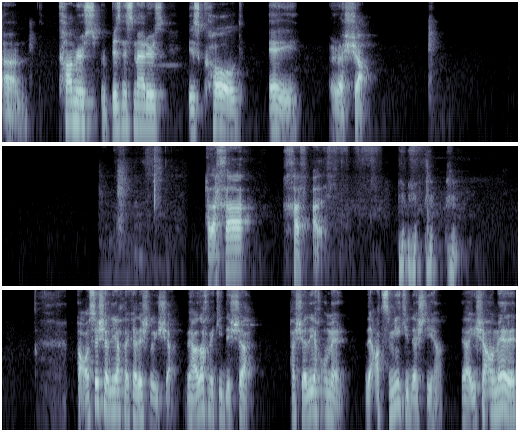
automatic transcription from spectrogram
um, commerce or business matters is called a rasha. הלכה כ"א. העושה שליח לקדש לו אישה, והלך וקידשה, השליח אומר, לעצמי קידשתיה, והאישה אומרת,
